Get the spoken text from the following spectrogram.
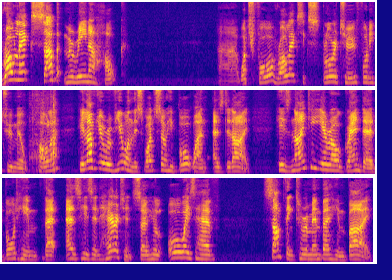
Rolex Submariner Hulk. Uh, watch 4, Rolex Explorer 2 42 mil Polar. He loved your review on this watch, so he bought one, as did I. His 90-year-old granddad bought him that as his inheritance, so he'll always have something to remember him by.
